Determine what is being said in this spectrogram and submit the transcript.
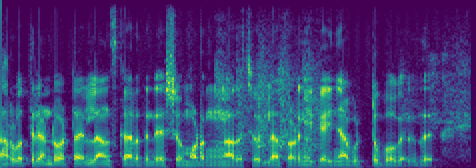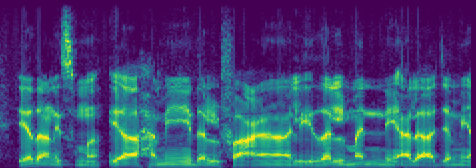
അറുപത്തിരണ്ട് വട്ടം എല്ലാ നിസ്കാരത്തിന്റെ ശേഷവും മുടങ്ങാതെ ചൊല്ലുക തുടങ്ങിക്കഴിഞ്ഞാൽ വിട്ടുപോകരുത്. ഏതാണ് ഇസ്മ? യാ ഹമീദ് അൽ ഫാലി ദൽ മന്നി അല ജമിയ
